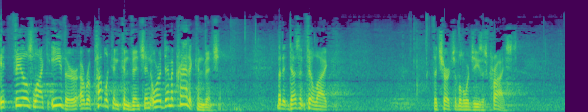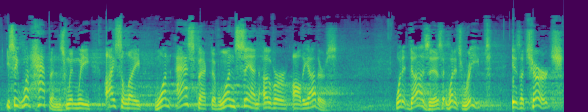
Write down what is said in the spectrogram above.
it feels like either a Republican convention or a Democratic convention but it doesn't feel like the church of the Lord Jesus Christ. You see, what happens when we isolate one aspect of one sin over all the others? What it does is, what it's reaped is a church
